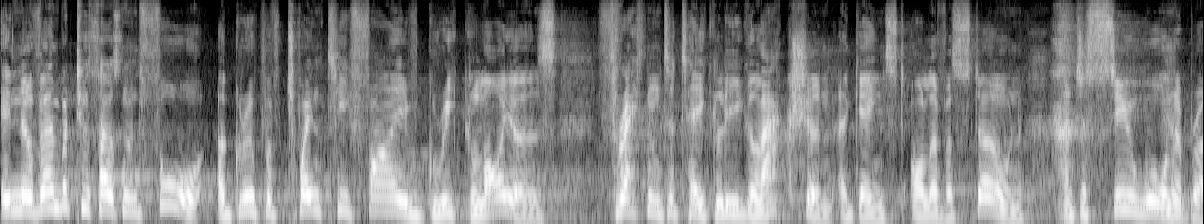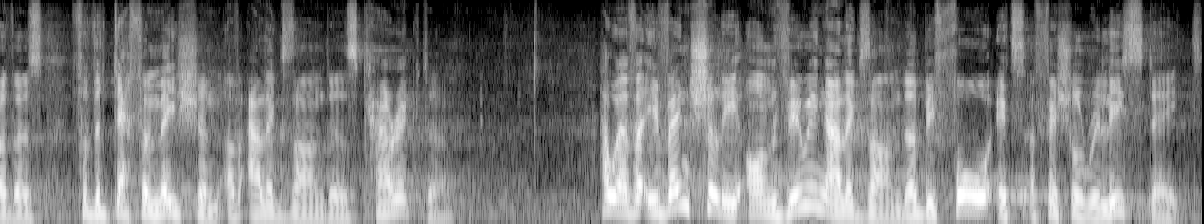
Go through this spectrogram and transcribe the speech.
In November 2004, a group of 25 Greek lawyers threatened to take legal action against Oliver Stone and to sue Warner Brothers for the defamation of Alexander's character. However, eventually, on viewing Alexander before its official release date,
